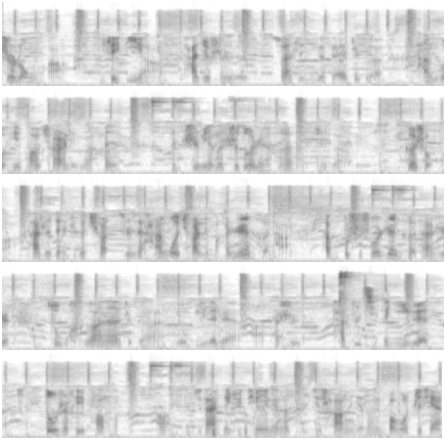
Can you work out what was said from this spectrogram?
志龙啊，J.D 啊，他就是算是一个在这个韩国 hiphop 圈里面很很知名的制作人和这个歌手啊，他是在这个圈，就是在韩国圈里面很认可他，他不是说认可他是组合的这个牛逼的人啊，他是他自己的音乐。都是黑炮嘛，啊，就大家可以去听一听他自己唱的一些东西，包括之前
